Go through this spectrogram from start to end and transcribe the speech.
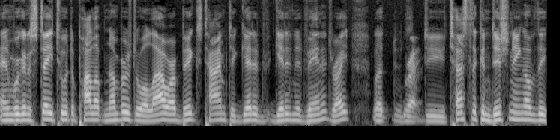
and we're going to stay to it to pile up numbers to allow our bigs time to get it get an advantage. Right? Let, right. Do you test the conditioning of the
